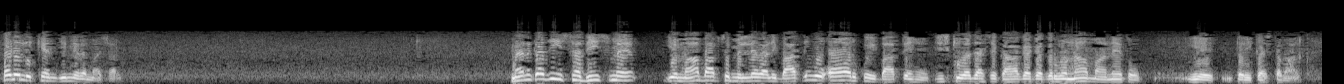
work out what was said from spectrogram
پڑھے لکھے انجینئر ماشاء اللہ میں نے کہا جی اس حدیث میں یہ ماں باپ سے ملنے والی بات نہیں، وہ اور کوئی باتیں ہیں جس کی وجہ سے کہا گیا کہ اگر وہ نہ مانے تو یہ طریقہ استعمال کریں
